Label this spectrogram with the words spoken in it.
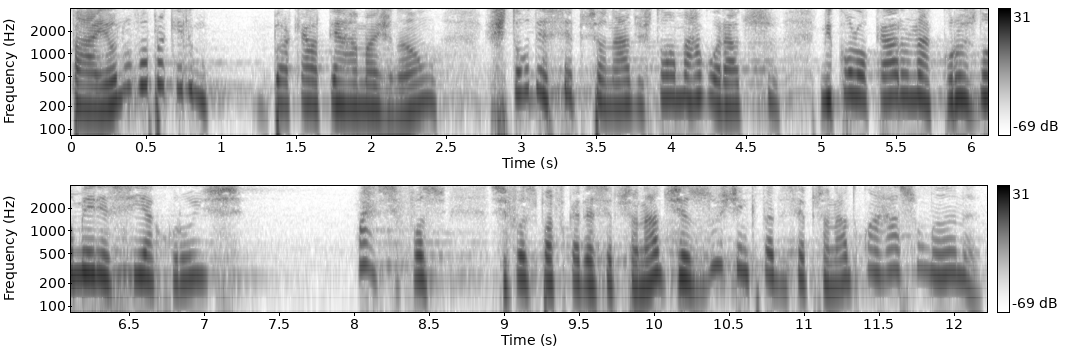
pai, eu não vou para aquele para aquela terra mais não. Estou decepcionado, estou amargurado. Me colocaram na cruz, não merecia a cruz. Ué, se fosse, se fosse para ficar decepcionado, Jesus tinha que estar decepcionado com a raça humana.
